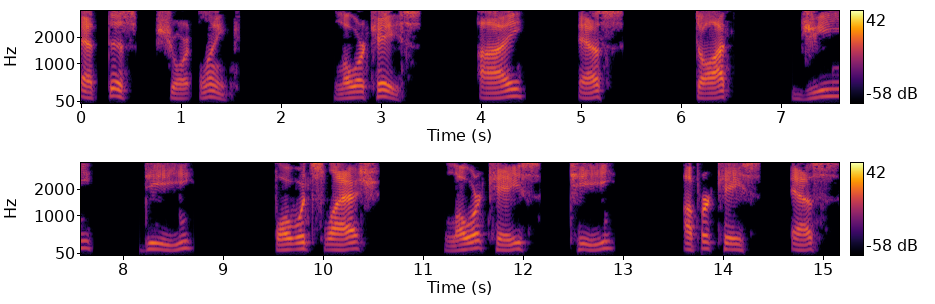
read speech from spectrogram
at this short link. Lowercase i s dot g d forward slash lowercase t uppercase s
